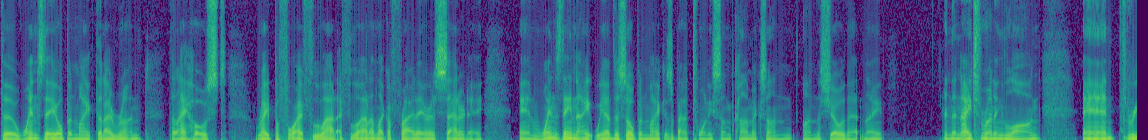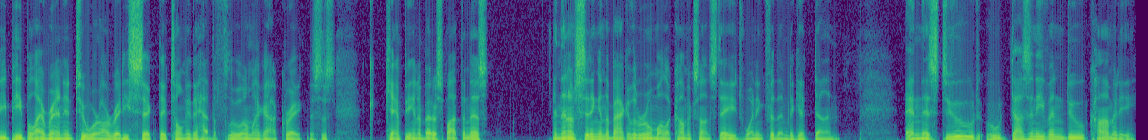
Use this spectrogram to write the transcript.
the Wednesday open mic that I run, that I host, right before I flew out. I flew out on like a Friday or a Saturday. And Wednesday night we have this open mic. There's about twenty some comics on on the show that night. And the night's running long. And three people I ran into were already sick. They told me they had the flu. I'm like, oh great. This is can't be in a better spot than this. And then I'm sitting in the back of the room while the comic's on stage waiting for them to get done. And this dude who doesn't even do comedy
